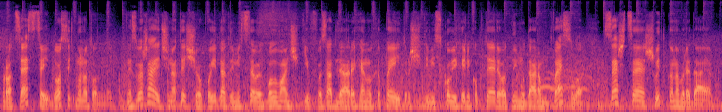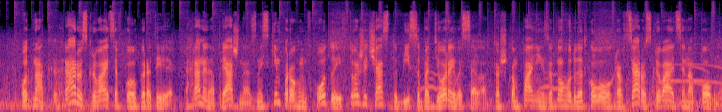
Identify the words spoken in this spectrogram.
процес цей досить монотонний. Незважаючи на те, що поїдати місцевих болванчиків задля регену ХП і трощити військові гелікоптери одним ударом весело, все ж це швидко набридає. Однак гра розкривається в кооперативі. Гра не напряжна, з низьким порогом входу і в той же час до біса бадьора і весела. Тож компанії з одного додаткового гравця розкриваються на повну.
